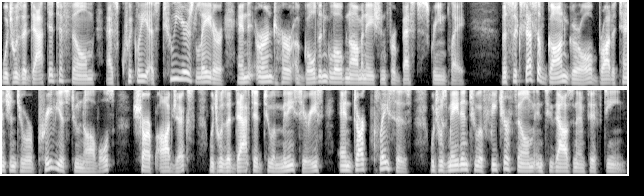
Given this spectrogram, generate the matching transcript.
which was adapted to film as quickly as two years later and earned her a Golden Globe nomination for Best Screenplay. The success of Gone Girl brought attention to her previous two novels, Sharp Objects, which was adapted to a miniseries, and Dark Places, which was made into a feature film in 2015.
